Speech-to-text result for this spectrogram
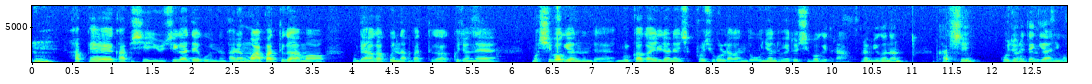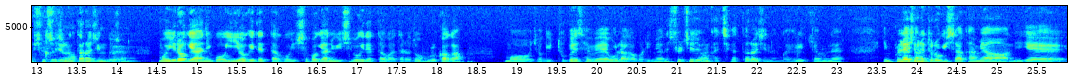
화폐 값이 유지가 되고 있는 가령 뭐 아파트가 뭐 내가 갖고 있는 아파트가 그 전에 뭐 10억이었는데 물가가 1년에 10%씩 올라갔는데 5년 후에도 10억이더라. 그럼 이거는 값이 고정이 된 게 아니고 실질적으로 떨어진 거죠. 네. 뭐 1억이 아니고 2억이 됐다고 10억이 아니고 20억이 됐다고 하더라도 물가가 뭐 저기 두 배, 세 배 올라가 버리면 실질적인 가치가 떨어지는 거예요. 그렇기 때문에 인플레이션이 들어오기 시작하면 이게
